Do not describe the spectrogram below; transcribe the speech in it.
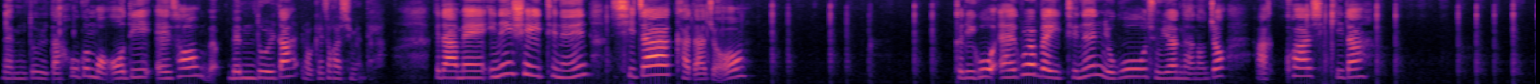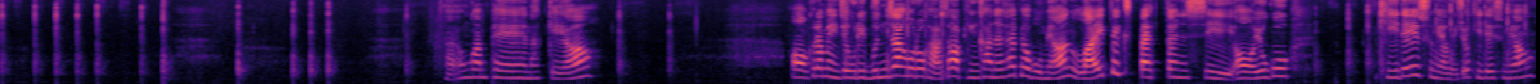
맴돌다 혹은 뭐 어디에서 맴돌다 이렇게 해석하시면 돼요. 그 다음에 initiate는 시작하다죠. 그리고 aggravate는 요거 중요한 단어죠. 악화시키다. 자, 형광펜 할게요. 어, 그러면 이제 우리 문장으로 가서 빈칸을 살펴보면 life expectancy 어, 요거 기대 수명이죠. 기대 수명.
